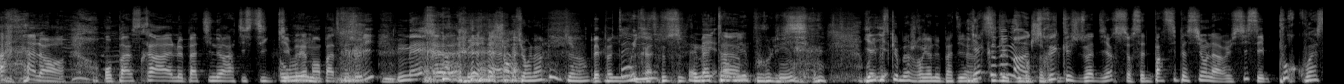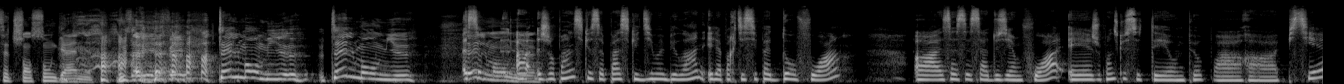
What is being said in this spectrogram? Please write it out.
Alors, on passera le patineur artistique qui est Oui. vraiment pas très joli, mais, euh, Mais il est champion olympique. Hein. mais peut-être. Eh ben, Mais, tant euh, mieux pour lui. Il y Oui, a- parce que moi je regarde le patinage. Il y a quand même un truc que je dois dire sur cette participation de la Russie, c'est pourquoi cette chanson gagne. Vous avez fait tellement mieux, tellement mieux, tellement mieux. Ah, je pense que c'est parce que Dima Bilan, il a participé deux fois. Ah, ça, c'est sa deuxième fois. Et je pense que c'était un peu par euh, pitié.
